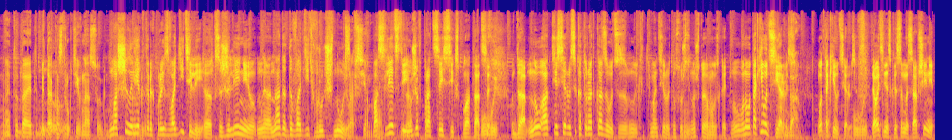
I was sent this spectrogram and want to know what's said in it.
Ну это да, это беда ну, конструктивная особенность. Машины некоторых производителей, э, к сожалению, надо доводить вручную. Совсем. Впоследствии да. уже в процессе эксплуатации. Увы. Да. Ну а те сервисы, которые отказываются ну, ремонтировать, ну слушайте, ну что я могу сказать? Ну, ну вот такие вот сервисы. Да. Вот такие вот сервисы. Увы. Давайте несколько смс-сообщений.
